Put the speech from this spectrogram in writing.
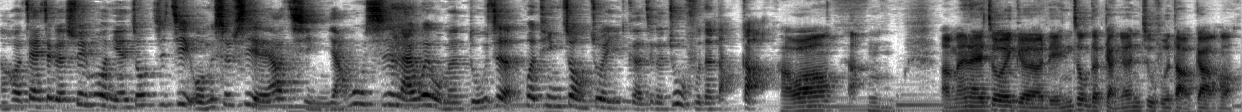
然后在这个岁末年终之际，我们是不是也要请杨牧师来为我们读者或听众做一个这个祝福的祷告？好哦，好，嗯，我们来做一个严重的感恩祝福祷告哈。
